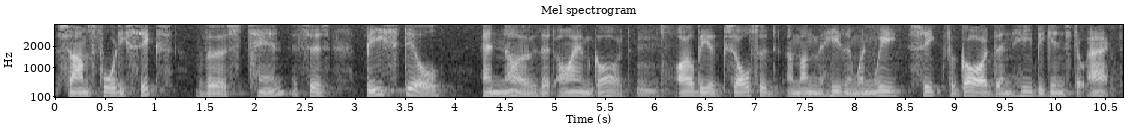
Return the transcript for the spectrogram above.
Psalms 46, verse 10. It says, Be still and know that I am God. Hmm. I'll be exalted among the heathen. When we seek for God, then He begins to act.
